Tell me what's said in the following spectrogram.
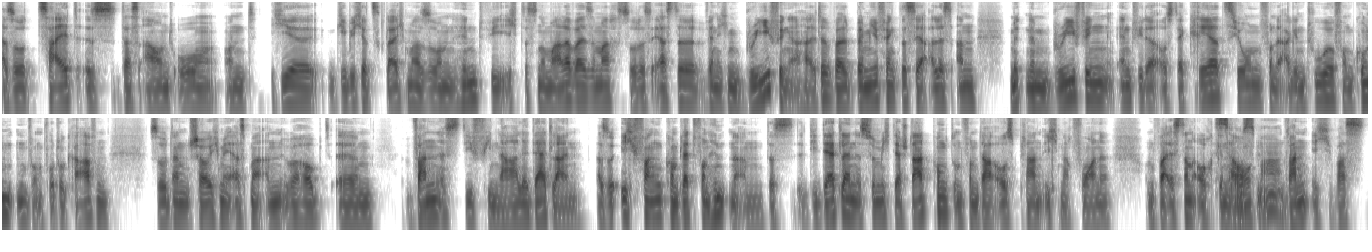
Also Zeit ist das A und O. Und hier gebe ich jetzt gleich mal so einen Hint, wie ich das normalerweise mache. So das erste, wenn ich ein Briefing erhalte, weil bei mir fängt das ja alles an mit einem Briefing, entweder aus der Kreation, von der Agentur, vom Kunden, vom Fotografen. So, dann schaue ich mir erstmal an, überhaupt, ähm, wann ist die finale Deadline? Also ich fange komplett von hinten an. Das, die Deadline ist für mich der Startpunkt und von da aus plane ich nach vorne und weiß dann auch genau, smart. wann ich was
